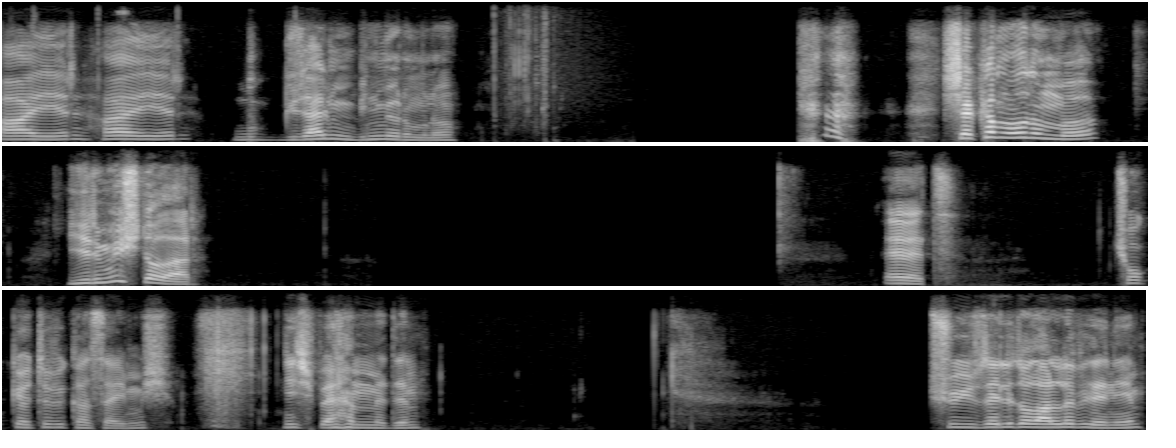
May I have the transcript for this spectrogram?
Hayır, hayır. Bu güzel mi bilmiyorum bunu. Şaka mı oğlum bu? 23 dolar. Evet. Çok kötü bir kasaymış. Hiç beğenmedim. Şu 150 dolarlığı bir deneyeyim.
